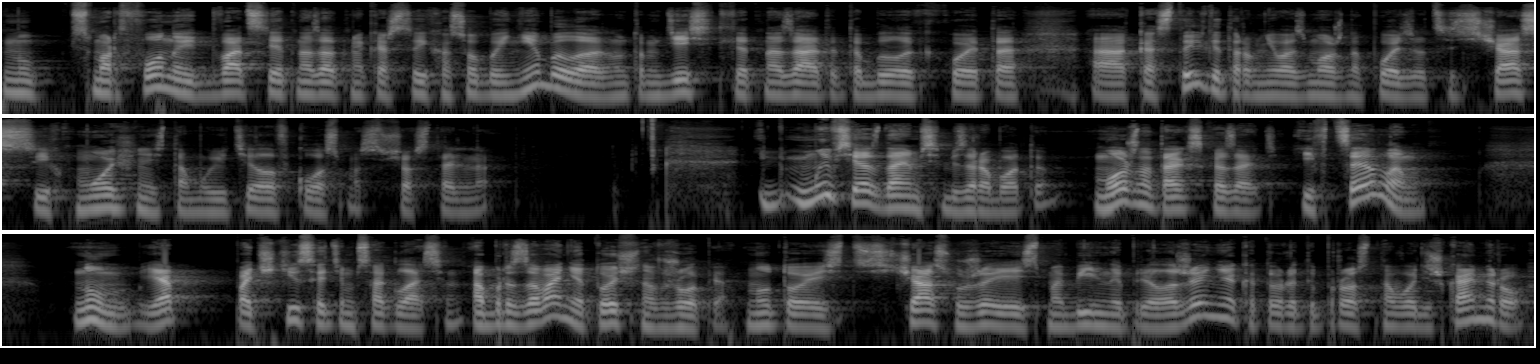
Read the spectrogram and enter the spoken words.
ну, смартфоны 20 лет назад, мне кажется, их особо и не было, ну, там, 10 лет назад это было какой-то а, костыль, которым невозможно пользоваться, сейчас их мощность там улетела в космос, все остальное. И мы все сдаемся без работы, можно так сказать. И в целом, ну, я почти с этим согласен. Образование точно в жопе. Ну, то есть сейчас уже есть мобильные приложения, которые ты просто наводишь камеру,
